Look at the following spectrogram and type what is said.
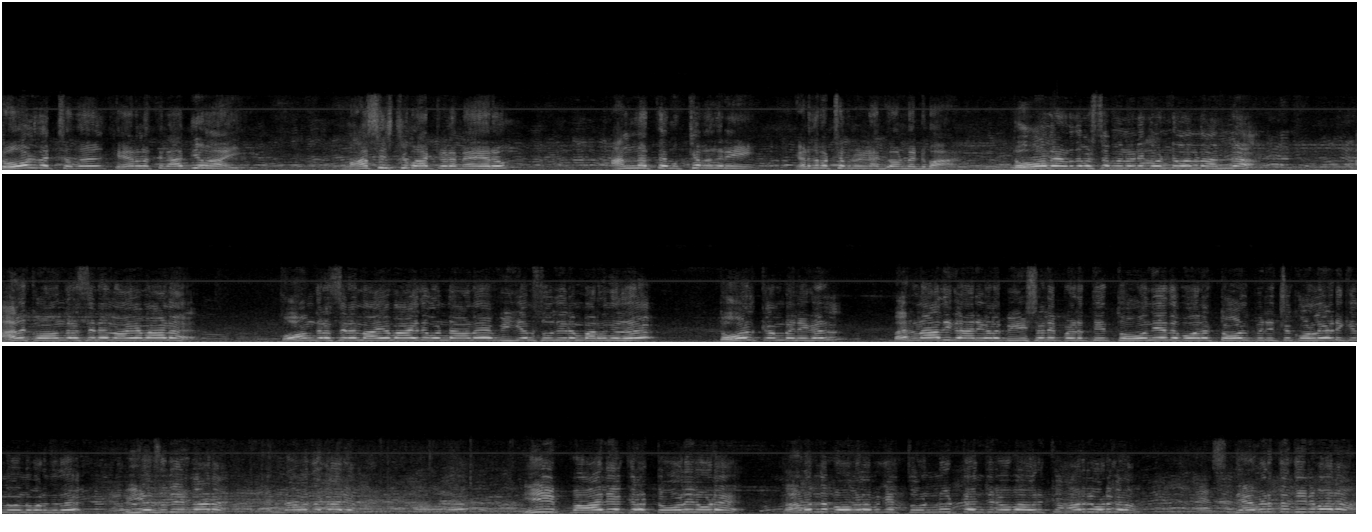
ടോൾ വെച്ചത് കേരളത്തിൽ ആദ്യമായി. മാർസിസ്റ്റ് പാർട്ടിയുടെ മേയറും അന്നത്തെ മുഖ്യമന്ത്രി ഇടതുപക്ഷ മുന്നണി ഗവൺമെന്റുമാണ്. ടോൾ ഇടതുപക്ഷ മുന്നണി കൊണ്ടുവന്നല്ല അത് കോൺഗ്രസിന്റെ നയമാണ്. കോൺഗ്രസിന്റെ നയമായതുകൊണ്ടാണ് വി എം സുധീരൻ പറഞ്ഞത് ടോൾ കമ്പനികൾ ഭരണാധികാരികളെ ഭീഷണിപ്പെടുത്തി തോന്നിയതുപോലെ ടോൾ പിരിച്ച് കൊള്ളയടിക്കുന്നു എന്ന് പറഞ്ഞത് വി എം സുധീരനാണ്. രണ്ടാമത്തെ കാര്യം ഈ പാലിയക്കര ടോളിലൂടെ കടന്നു പോകണമെങ്കിൽ തൊണ്ണൂറ്റഞ്ച് രൂപ ഒരു കാറിന് കൊടുക്കണം. എവിടുത്തെ തീരുമാനം?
